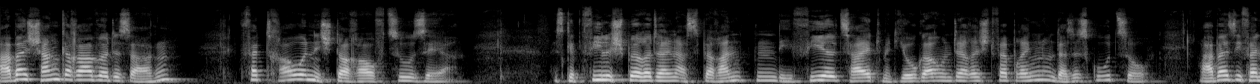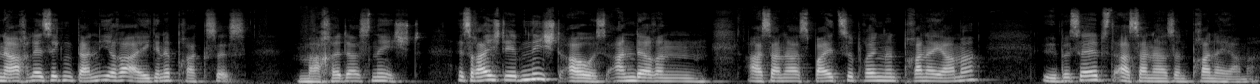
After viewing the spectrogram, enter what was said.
Aber Shankara würde sagen, vertraue nicht darauf zu sehr. Es gibt viele spirituellen Aspiranten, die viel Zeit mit Yoga-Unterricht verbringen und das ist gut so. Aber sie vernachlässigen dann ihre eigene Praxis. Mache das nicht. Es reicht eben nicht aus, anderen Asanas beizubringen und Pranayama. Übe selbst Asanas und Pranayama.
